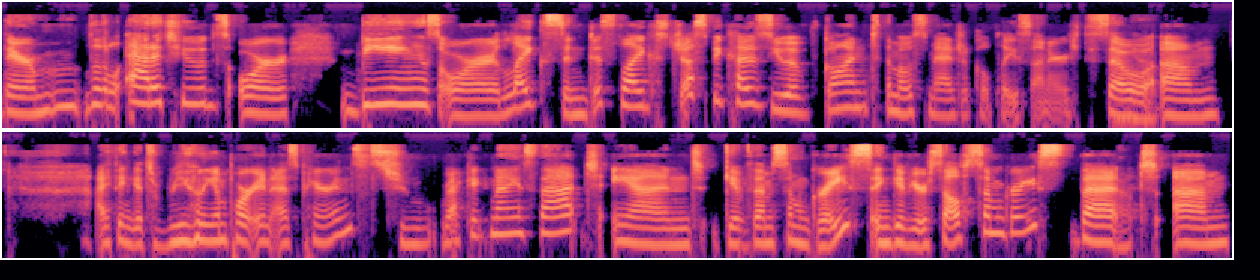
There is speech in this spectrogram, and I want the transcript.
their little attitudes or beings or likes and dislikes just because you have gone to the most magical place on earth so yeah. um i think it's really important as parents to recognize that and give them some grace and give yourself some grace that yeah. um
